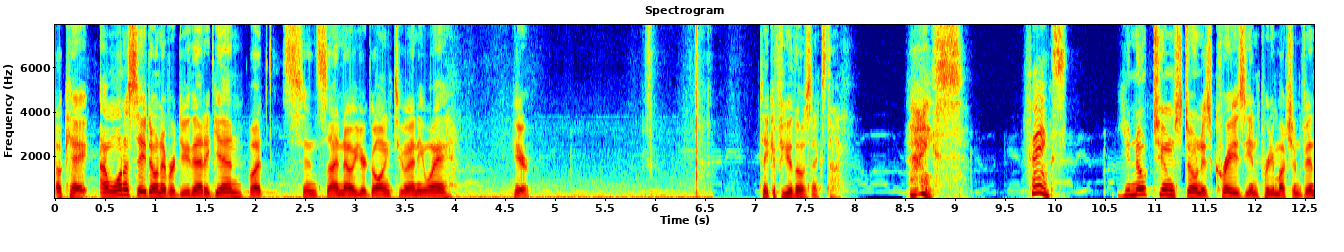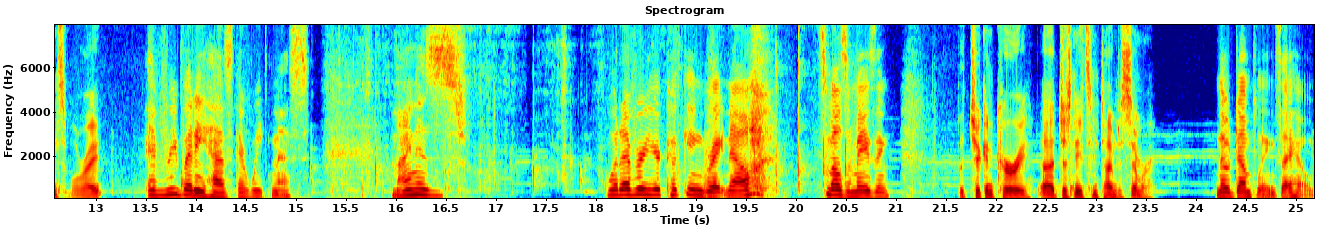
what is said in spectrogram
Okay, I want to say don't ever do that again, but since I know you're going to anyway, here. Take a few of those next time. Nice. Thanks. You know Tombstone is crazy and pretty much invincible, right? Everybody has their weakness. Mine is. whatever you're cooking right now. it smells amazing. The chicken curry uh, just needs some time to simmer. No dumplings, I hope.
